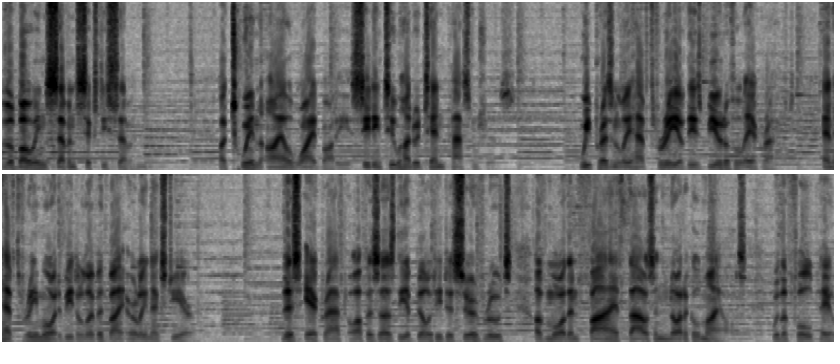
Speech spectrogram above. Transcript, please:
The Boeing 767, a twin-aisle wide-body seating 210 passengers. We presently have three of these beautiful aircraft and have three more to be delivered by early next year. This aircraft offers us the ability to serve routes of more than 5,000 nautical miles with a full payload.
